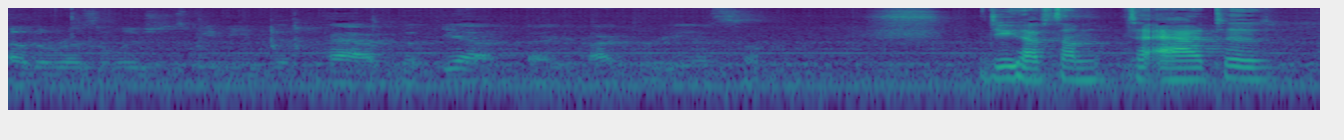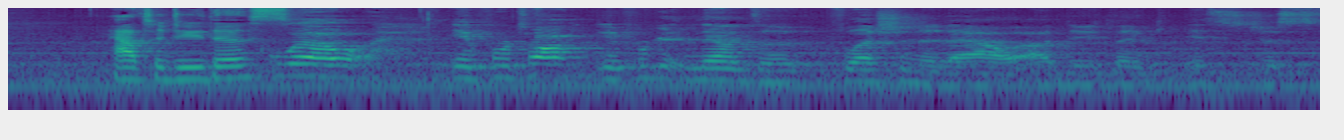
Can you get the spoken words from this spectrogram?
other resolutions we need to have. But yeah, I, I agree. That's something. Do you have some to add to how to do this? Well, if we're talking, if we're getting down to fleshing it out, I do think it's just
